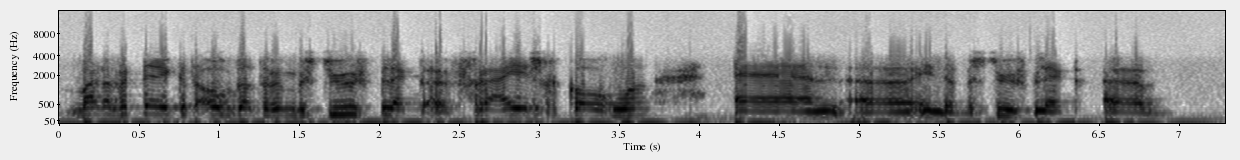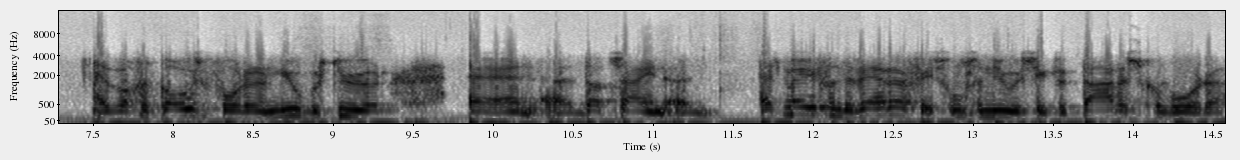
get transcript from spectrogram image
maar dat betekent ook dat er een bestuursplek vrij is gekomen en in dat bestuursplek hebben we gekozen voor een nieuw bestuur en dat zijn Esmee van der Werf is onze nieuwe secretaris geworden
